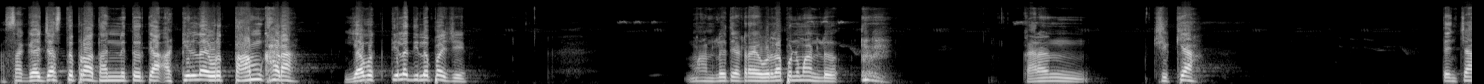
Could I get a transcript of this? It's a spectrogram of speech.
सगळ्यात जास्त प्राधान्य तर त्या अटील ड्रायव्हर ताम खाडा या व्यक्तीला दिलं पाहिजे. मांडलं त्या ड्रायव्हरला पण मांडलं कारण चिक्क्या त्यांच्या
